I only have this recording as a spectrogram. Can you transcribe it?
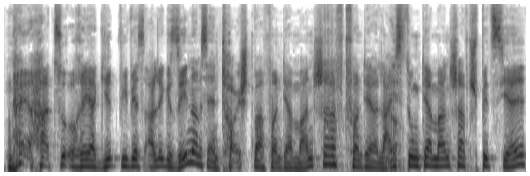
Na, er hat so reagiert, wie wir es alle gesehen haben, dass er enttäuscht war von der Mannschaft, von der Leistung ja. der Mannschaft speziell.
